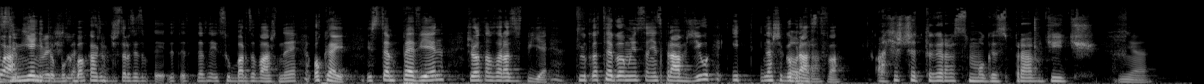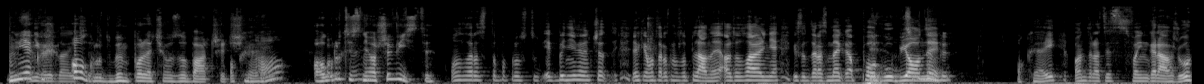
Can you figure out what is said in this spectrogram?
wypłaci, zmień to, bo chyba każdy ci teraz jest, ten jest sub bardzo ważny. Okej, jestem pewien, że on tam zaraz wbije. Tylko tego miejsca nie sprawdził i naszego Dobra. bractwa. A jeszcze teraz mogę sprawdzić... Nie. Mnie nie jakoś gadajcie. ogród bym poleciał zobaczyć, Okej. no. Ogród Okej. jest nieoczywisty. On zaraz to po prostu, jakby nie wiem, czy, jakie mam teraz na to plany, ale totalnie jestem teraz mega pogubiony. Okej, on teraz jest w swoim garażu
